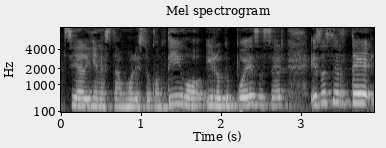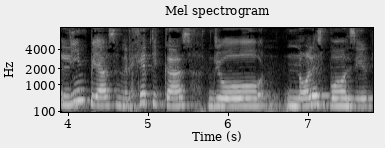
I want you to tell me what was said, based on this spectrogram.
si alguien está molesto contigo y lo que puedes hacer es hacerte limpias energéticas. Yo no les puedo decir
